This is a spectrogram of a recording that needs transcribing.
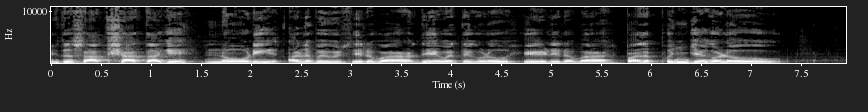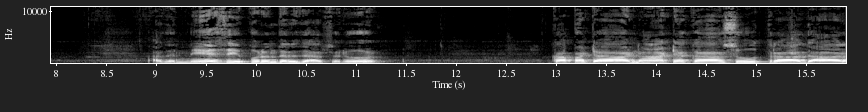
ಇದು ಸಾಕ್ಷಾತ್ತಾಗಿ ನೋಡಿ ಅನುಭವಿಸಿರುವ ದೇವತೆಗಳು ಹೇಳಿರುವ ಪದಪುಂಜಗಳು ಅದನ್ನೇ ಶ್ರೀ ಪುರಂದರದಾಸರು ಕಪಟ ನಾಟಕ ಸೂತ್ರಧಾರ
